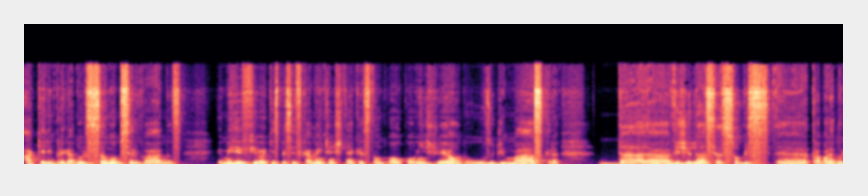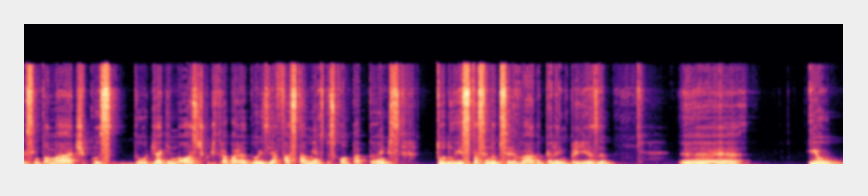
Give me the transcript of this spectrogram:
àquele empregador são observadas, eu me refiro aqui especificamente, a gente tem a questão do álcool em gel, do uso de máscara, da vigilância sobre eh, trabalhadores sintomáticos, do diagnóstico de trabalhadores e afastamento dos contatantes. Tudo isso está sendo observado pela empresa. Eh, eu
